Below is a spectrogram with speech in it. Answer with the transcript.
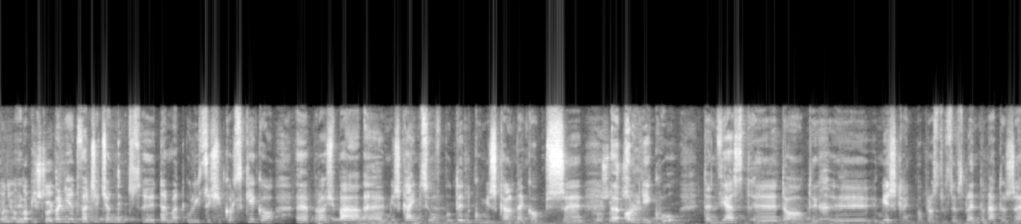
pani Anna Piszczek. Panie Edwardzie, ciągnąć y, temat ulicy Sikorskiego. E, Prośba e, mieszkańców budynku mieszkalnego przy e, Orliku. Ten wjazd y, do tych y, mieszkań po prostu ze względu na to, że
